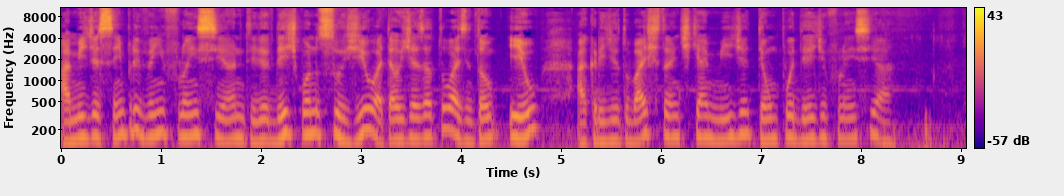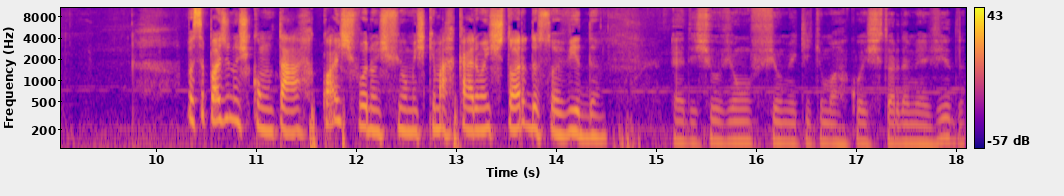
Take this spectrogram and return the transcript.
A mídia sempre vem influenciando, entendeu? Desde quando surgiu até os dias atuais. Então eu acredito bastante que a mídia tem um poder de influenciar. Você pode nos contar quais foram os filmes que marcaram a história da sua vida? É, deixa eu ver um filme aqui que marcou a história da minha vida.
